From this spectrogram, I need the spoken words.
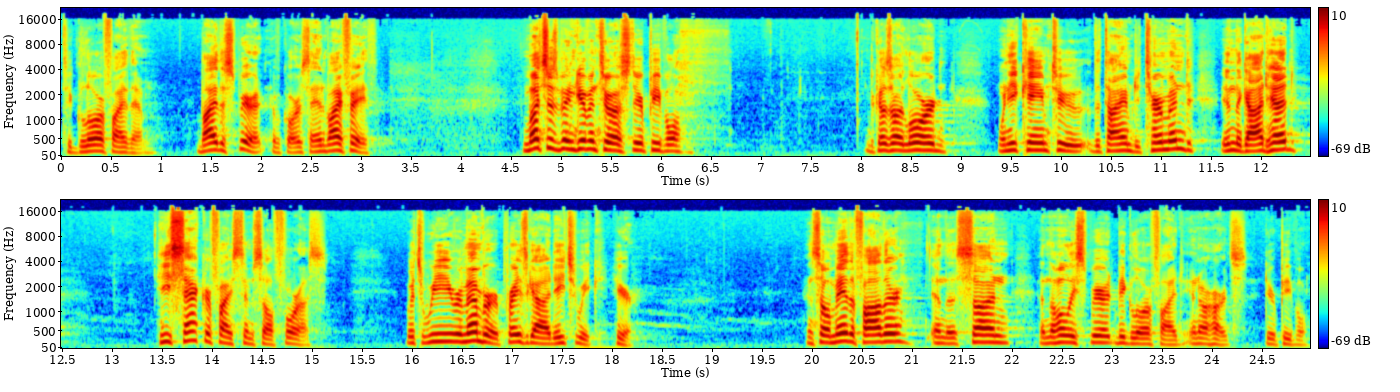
to glorify them by the Spirit, of course, and by faith. Much has been given to us, dear people, because our Lord, when He came to the time determined in the Godhead, He sacrificed Himself for us, which we remember, praise God, each week here. And so may the Father and the Son and the Holy Spirit be glorified in our hearts, dear people,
